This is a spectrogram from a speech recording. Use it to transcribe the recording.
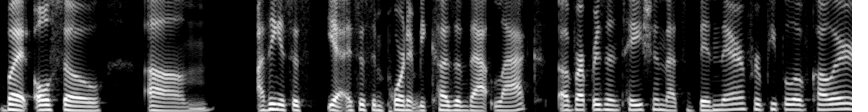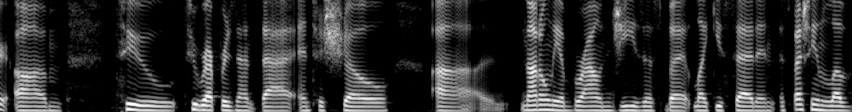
but also um I think it's just yeah, it's just important because of that lack of representation that's been there for people of color um to to represent that and to show uh, not only a brown Jesus, but like you said, and especially in Love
